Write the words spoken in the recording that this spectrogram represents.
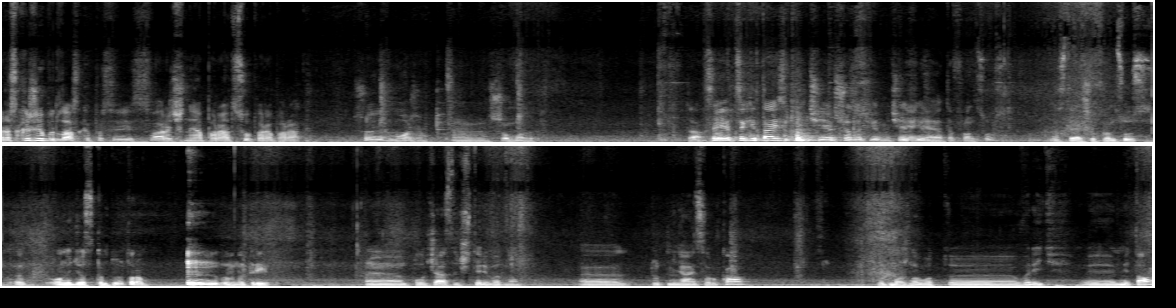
Розкажи, будь ласка, про свій сварочний апарат, суперапарат. Що він може? Э, Что может? Так, Це, це китайський чи що за фірма? Чи не, не, фірма? это француз. Настоящий француз. Э, Он идет с компьютером внутри. Э, Получается 4 в одном. Э, Тут меняется рукав. Тут можно вот э, варить э, металл,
